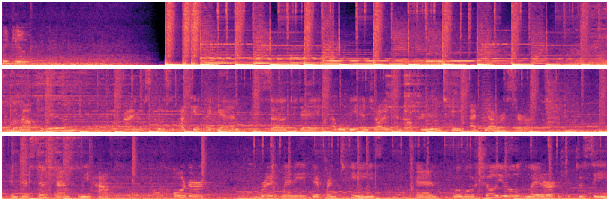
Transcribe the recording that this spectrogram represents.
Thank you. Good afternoon. I am Kun Supakit again. So today I will be enjoying an afternoon tea at your restaurant. In this session, we have ordered very many different teas and we will show you later to see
